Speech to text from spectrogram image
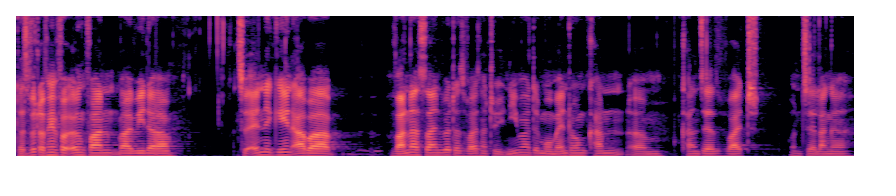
das wird auf jeden Fall irgendwann mal wieder zu Ende gehen, aber wann das sein wird, das weiß natürlich niemand. Der Momentum kann, ähm, kann sehr weit und sehr lange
